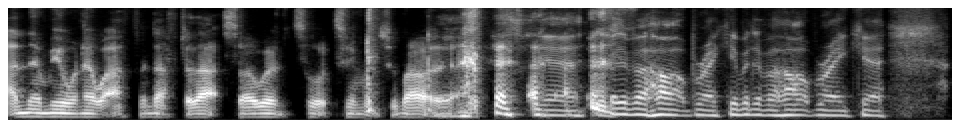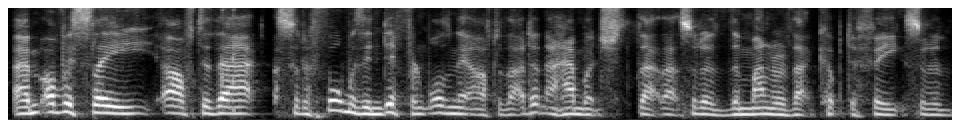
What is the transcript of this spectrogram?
and then we all know what happened after that, so I won't talk too much about it. yeah, a bit of a heartbreaker, a bit of a heartbreaker. Um, obviously, after that, sort of form was indifferent, wasn't it? After that, I don't know how much that that sort of the manner of that cup defeat sort of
